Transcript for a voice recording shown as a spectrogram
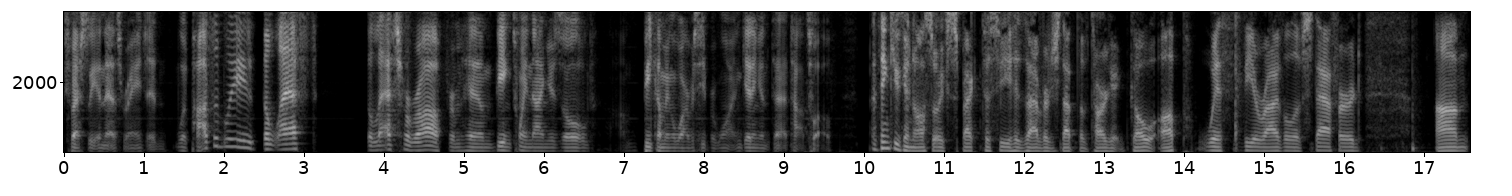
Especially in this range, and would possibly the last the last hurrah from him being 29 years old, um, becoming a wide receiver one, getting into that top 12. I think you can also expect to see his average depth of target go up with the arrival of Stafford. Um,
